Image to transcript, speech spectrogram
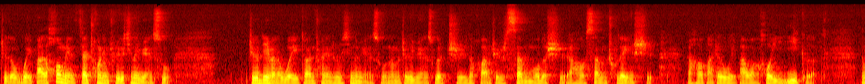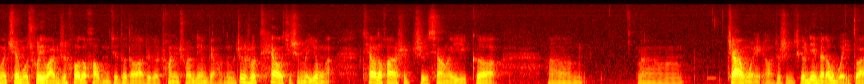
这个尾巴的后面再创建出一个新的元素。这个列表的尾端创建出新的元素，那么这个元素的值的话就是 sum m o d e 十，然后 sum 除等于十，然后把这个尾巴往后移一格，那么全部处理完之后的话，我们就得到了这个创建出来的链表。那么这个时候 tail 其实没用了，tail 的话是指向了一个，嗯嗯站尾啊，就是这个链表的尾端。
